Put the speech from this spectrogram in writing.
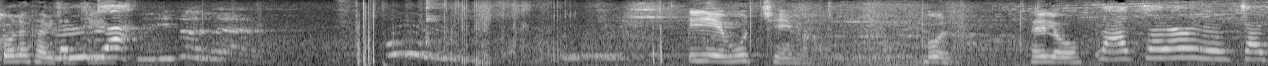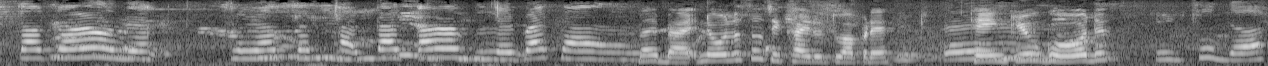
કોને ખાવી છે એ એવું જ છે એમાં. બોલ. હેલો. Bye bye. ને ઓલું શું શીખાયું તું આપણે? થેન્ક યુ ગોડ ત્રણસો દસ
